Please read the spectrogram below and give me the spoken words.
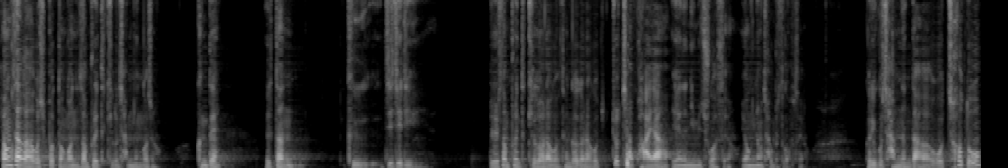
형사가 하고 싶었던 건 thumbprint killer 잡는 거죠. 근데 일단 그 찌질이 를 썬프린트 킬러라고 생각을 하고 쫓아봐야 얘는 이미 죽었어요. 영영 잡을 수가 없어요. 그리고 잡는다고 쳐도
